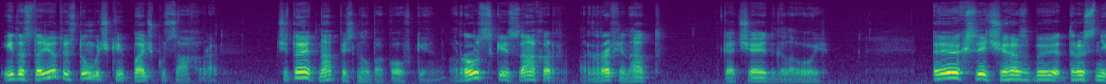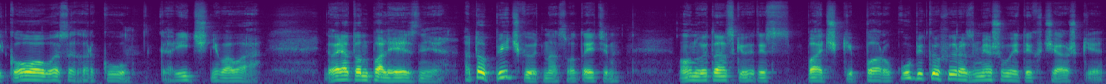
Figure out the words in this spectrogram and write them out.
и достает из тумбочки пачку сахара. Читает надпись на упаковке. «Русский сахар, рафинат». Качает головой. Эх, сейчас бы тростникового сахарку, коричневого. Говорят, он полезнее. А то пичкают нас вот этим – он вытаскивает из пачки пару кубиков и размешивает их в чашке.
